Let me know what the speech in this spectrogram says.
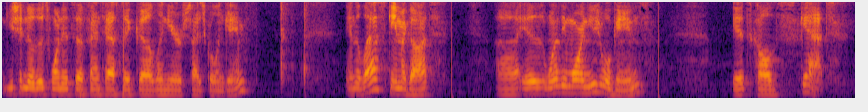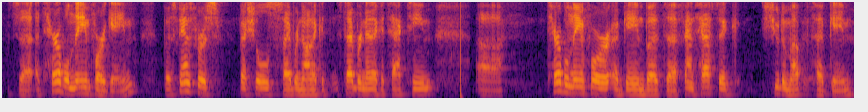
you should know this one. It's a fantastic uh, linear side-scrolling game. And the last game I got uh, is one of the more unusual games. It's called SCAT, is a, a terrible name for a game, but it stands for Special Cybernetic, Cybernetic Attack Team. Uh, terrible name for a game, but fantastic shoot 'em up type game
